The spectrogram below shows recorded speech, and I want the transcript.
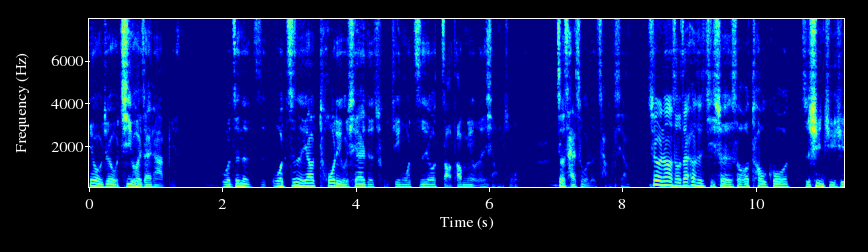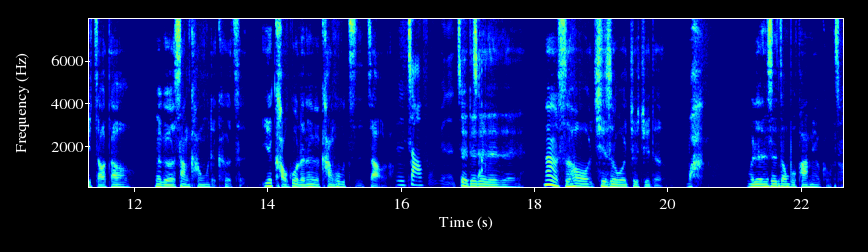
因为我觉得有机会在那边，我真的只我真的要脱离我现在的处境，我只有找到没有人想做的，这才是我的长项。所以我那时候在二十几岁的时候，透过职训局去找到那个上康护的课程，也考过了那个康护执照了，就是照服员的执照。对对对对对，那个时候其实我就觉得哇，我人生中不怕没有工作，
